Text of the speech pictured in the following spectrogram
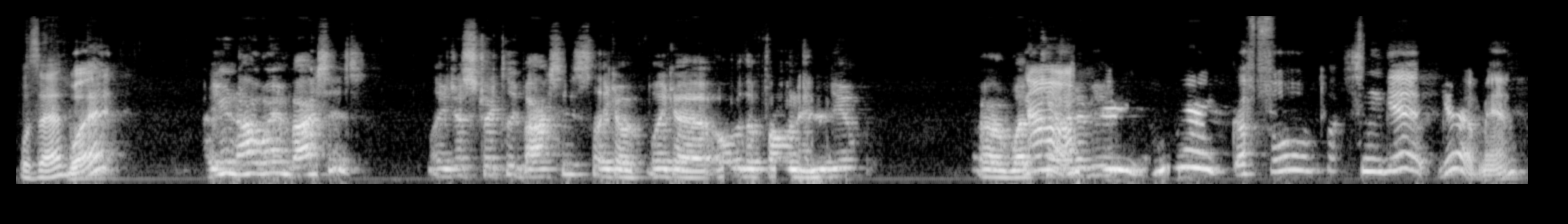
what's that? What? Are you not wearing boxes? Like just strictly boxes, like a like a over the phone interview or a webcam No, I'm interview? wearing, I'm a full fucking get get up, man.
